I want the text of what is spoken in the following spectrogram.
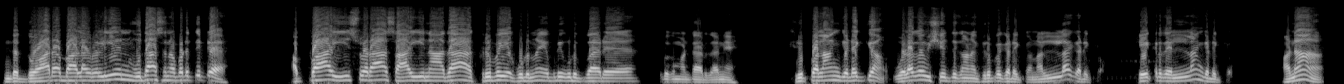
இந்த துவாரபாலகர்களையும் உதாசனப்படுத்திட்டு அப்பா ஈஸ்வரா சாயிநாதா கிருபையை கொடுனா எப்படி கொடுப்பாரு? கொடுக்க மாட்டார் தானே. கிருப்பெல்லாம் கிடைக்கும். உலக விஷயத்துக்கான கிருப்பை கிடைக்கும். நல்லா கிடைக்கும். கேட்கறது எல்லாம் கிடைக்கும். ஆனா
